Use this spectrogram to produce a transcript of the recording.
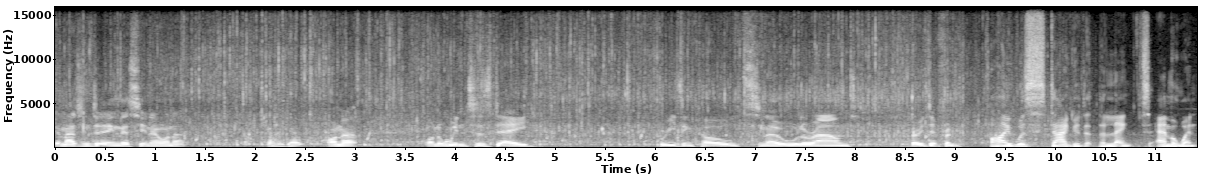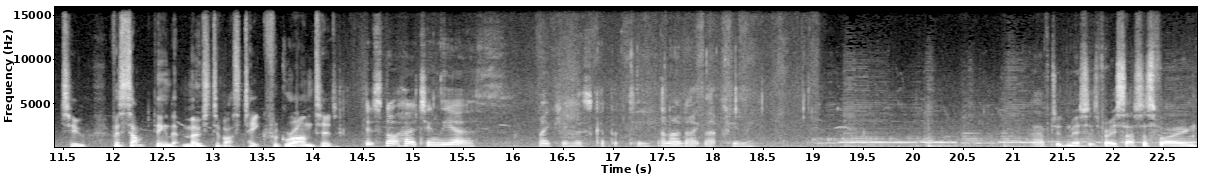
Imagine doing this, you know, on a there we go, on a on a winter's day, freezing cold, snow all around. Very different. I was staggered at the lengths Emma went to for something that most of us take for granted. It's not hurting the earth making this cup of tea, and I like that feeling. I have to admit, it's very satisfying.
